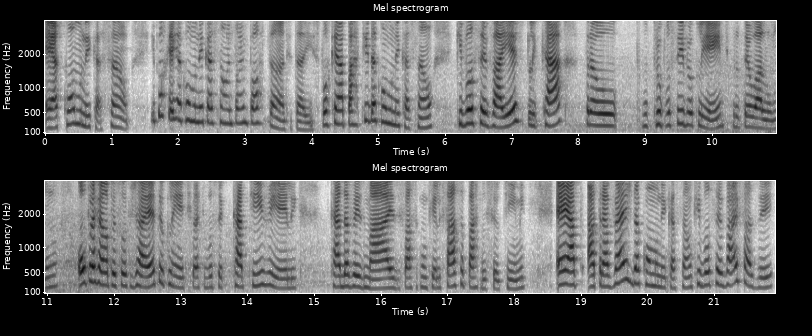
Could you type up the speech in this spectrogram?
é a comunicação. E por que, a comunicação é tão importante, Thaís? Porque é a partir da comunicação que você vai explicar para o para o possível cliente, para o teu aluno, ou para aquela pessoa que já é teu cliente, para que você cative ele cada vez mais e faça com que ele faça parte do seu time. É a, através da comunicação que você vai fazer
